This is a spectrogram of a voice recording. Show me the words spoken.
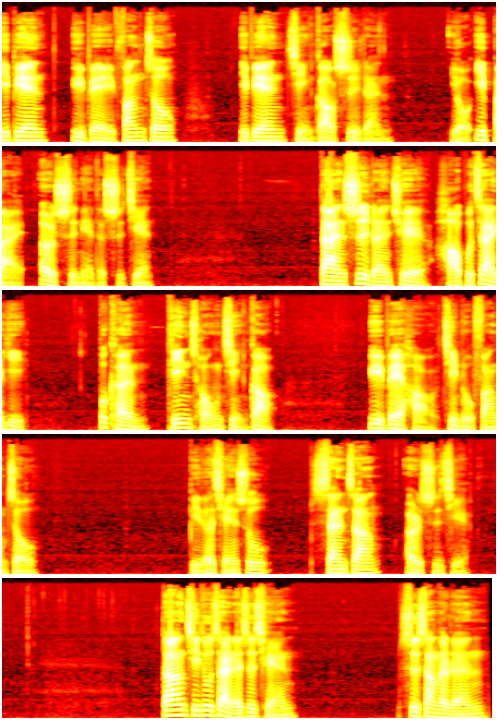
一边预备方舟，一边警告世人，有一百二十年的时间。但世人却毫不在意，不肯听从警告。预备好进入方舟。彼得前书三章二十节。当基督再来之前，世上的人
